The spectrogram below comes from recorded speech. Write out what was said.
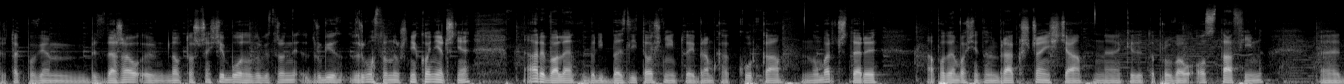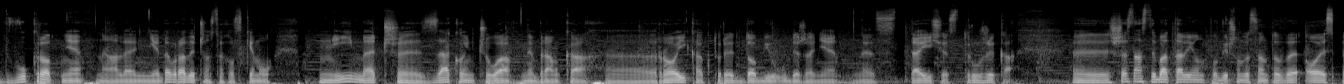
że tak powiem, by zdarzało, e, no to szczęście było, to z drugiej strony, drugie, z drugą stroną już niekoniecznie, a rywale byli bezlitośni, tutaj bramka Kurka numer 4, a potem właśnie ten brak szczęścia, kiedy to próbował Ostafin, dwukrotnie, ale nie dał rady Częstochowskiemu i mecz e, zakończyła bramka e, Rojka, który dobił uderzenie, e, zdaje się, Stróżyka. E, 16 Batalion Powietrzno-Desantowy OSP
